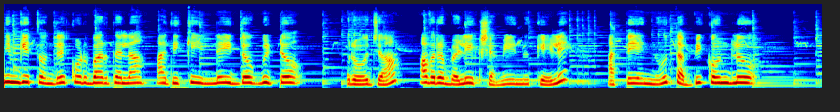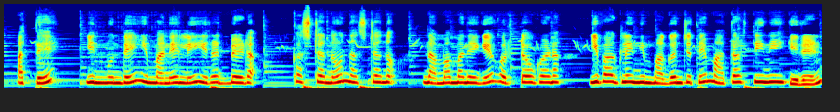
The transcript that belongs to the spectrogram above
ನಿಮಗೆ ತೊಂದರೆ ಕೊಡಬಾರ್ದಲ್ಲ, ಅದಕ್ಕೆ ಇಲ್ಲೇ ಇದ್ದೋಗ್ಬಿಟ್ಟು. ರೋಜಾ ಅವರ ಬಳಿ ಕ್ಷಮೆಯನ್ನು ಕೇಳಿ ಅತ್ತೆಯನ್ನು ತಬ್ಬಿಕೊಂಡ್ಲು. ಅತ್ತೆ, ಇನ್ಮುಂದೆ ಈ ಮನೆಯಲ್ಲಿ ಇರೋದು ಬೇಡ. ಕಷ್ಟನೋ ನಷ್ಟನೋ, ನಮ್ಮ ಮನೆಗೆ ಹೊರಟೋಗೋಣ. ಇವಾಗಲೇ ನಿಮ್ಮ ಮಗನ ಜೊತೆ ಮಾತಾಡ್ತೀನಿ. ಕಿರಣ್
